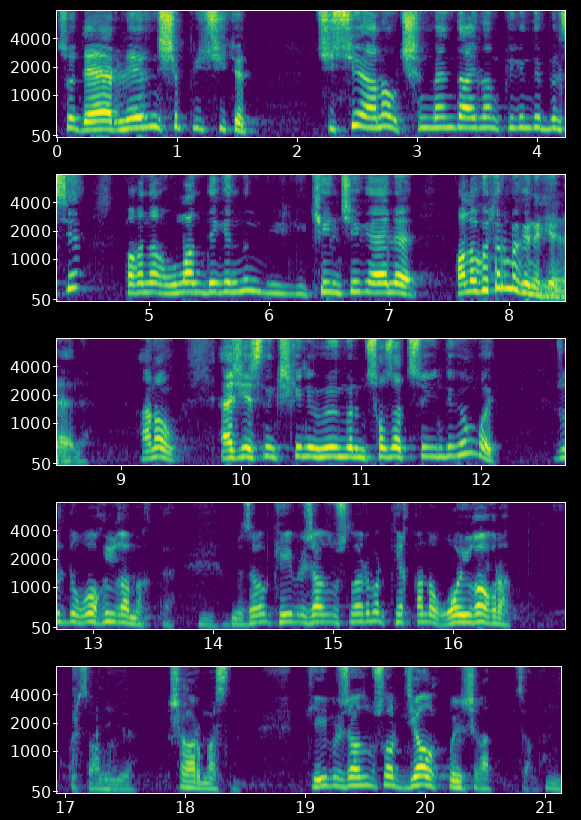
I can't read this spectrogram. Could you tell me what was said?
сол дәрілерін ішіп бүйтіп сөйтеді сөйтсе анау шын мәнінде айланып келгенде білсе бағанағы ұлан дегеннің келіншегі әлі бала көтермеген екен. Әлі. Анау әжесінің кішкене өмірін соза түсейін деген ғой. Бұл жерде оқиға мықты. Мысалы кейбір жазушылар бар тек қана ойға құрады. Мысалы Иә. шығармасын. Кейбір жазушылар диалогпен шығады мысалы.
